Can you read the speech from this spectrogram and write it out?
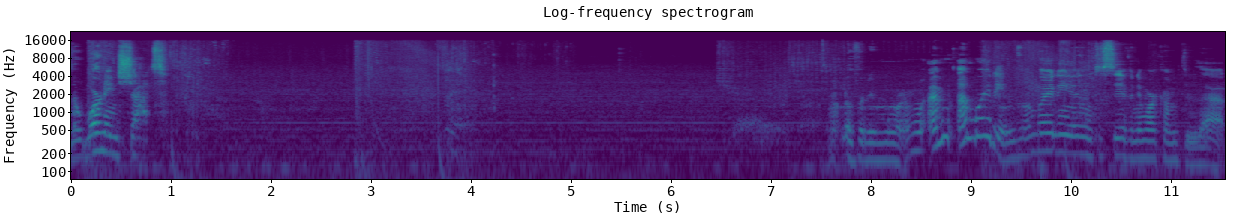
A warning shot. I don't know if any more. I'm I'm waiting. I'm waiting to see if any more come through that.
